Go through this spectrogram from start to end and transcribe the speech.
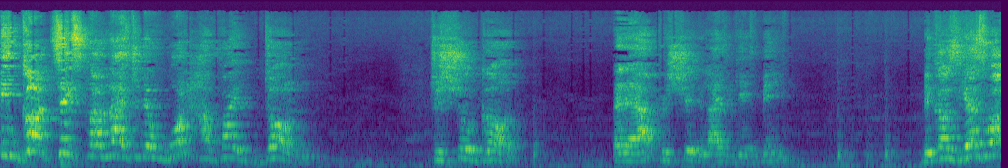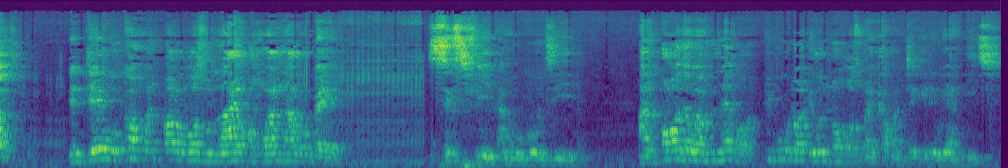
if God takes my life today, what have I done to show God that I appreciate the life He gave me? Because guess what? The day will come when all of us will lie on one narrow bed, six feet, and we'll go deep. And all that we have labored, people who don't even know us might come and take it away and eat.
